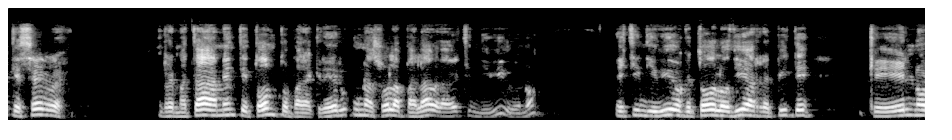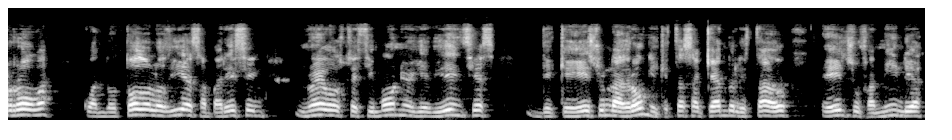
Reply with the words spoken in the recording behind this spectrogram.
que ser rematadamente tonto para creer una sola palabra de este individuo, ¿no? Este individuo que todos los días repite que él no roba, cuando todos los días aparecen nuevos testimonios y evidencias de que es un ladrón y que está saqueando el Estado, él, su familia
